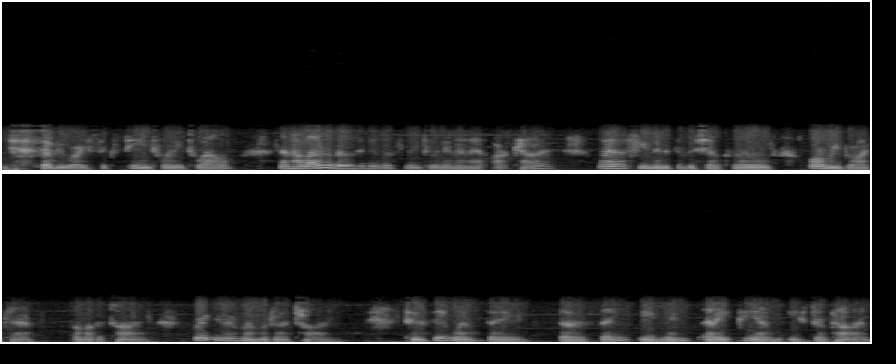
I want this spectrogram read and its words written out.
February 16, 2012. And hello to those of you listening to an internet archive when a few minutes of the show close or rebroadcast some other time. Greatly remembered our time. Tuesday, Wednesday, Thursday evenings at 8 p.m. Eastern Time.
